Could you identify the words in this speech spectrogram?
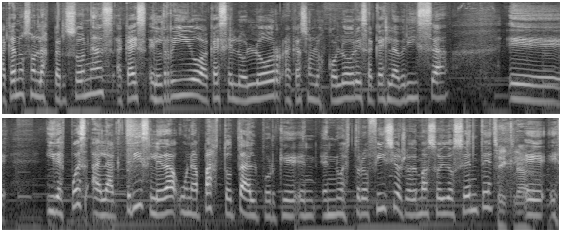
acá no son las personas, acá es el río, acá es el olor, acá son los colores, acá es la brisa. Eh, y después a la actriz le da una paz total, porque en, nuestro oficio, yo además soy docente, eh,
